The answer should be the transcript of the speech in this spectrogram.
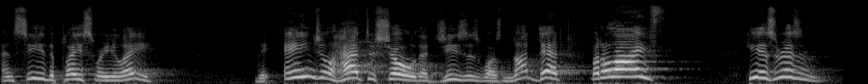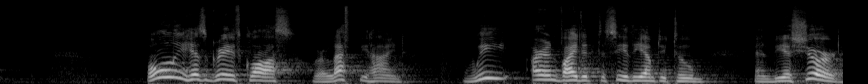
and see the place where he lay. The angel had to show that Jesus was not dead, but alive. He is risen. Only his grave cloths were left behind. We are invited to see the empty tomb and be assured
